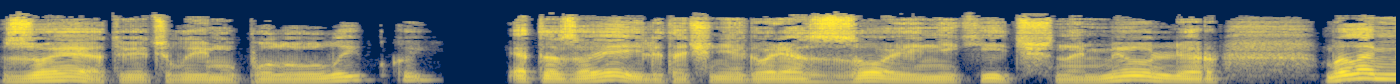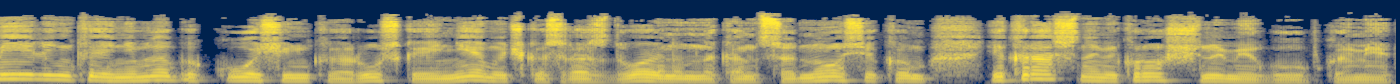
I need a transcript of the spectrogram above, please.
Зоя ответила ему полуулыбкой. Эта Зоя, или точнее говоря, Зоя Никитична Мюллер, была миленькая, немного косенькая русская немочка с раздвоенным на конце носиком и красными крошечными губками,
